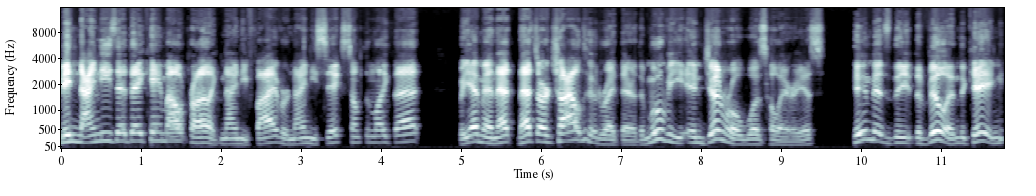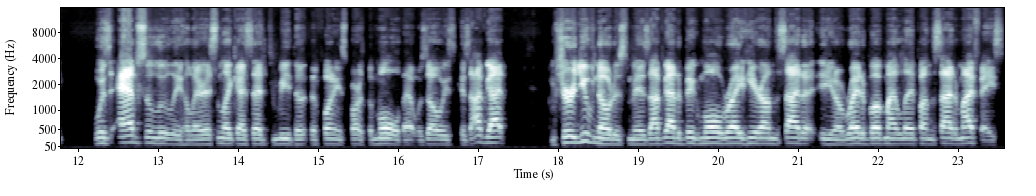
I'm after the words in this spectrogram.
mid 90s that they came out, probably like 95 or 96, something like that. But yeah, man, that that's our childhood right there. The movie in general was hilarious. Him as the the villain, the king, was absolutely hilarious. And like I said, to me, the, the funniest part, the mole, that was always because I've got I'm sure you've noticed, Miz. I've got a big mole right here on the side of, you know, right above my lip on the side of my face.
